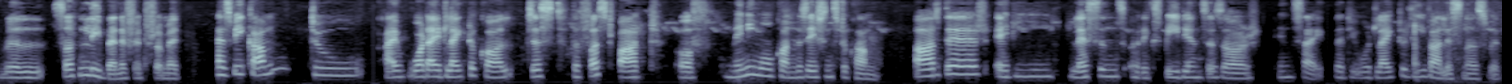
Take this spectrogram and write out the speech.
will certainly benefit from it. As we come to I, what I'd like to call just the first part of many more conversations to come. Are there any lessons or experiences or insight that you would like to leave our listeners with?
